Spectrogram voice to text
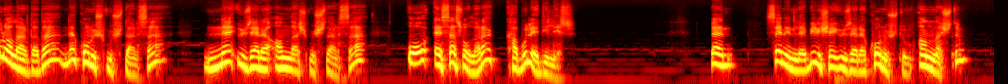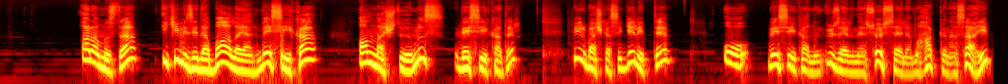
Buralarda da ne konuşmuşlarsa ne üzere anlaşmışlarsa o esas olarak kabul edilir. Ben seninle bir şey üzere konuştum, anlaştım. Aramızda ikimizi de bağlayan vesika anlaştığımız vesikadır. Bir başkası gelip de o vesikanın üzerine söz söyleme hakkına sahip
